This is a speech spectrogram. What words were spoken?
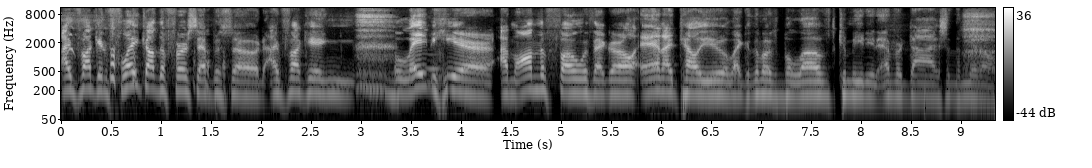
I fucking flake on the first episode. I fucking late here. I'm on the phone with that girl, and I tell you, like the most beloved comedian ever dies in the middle.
